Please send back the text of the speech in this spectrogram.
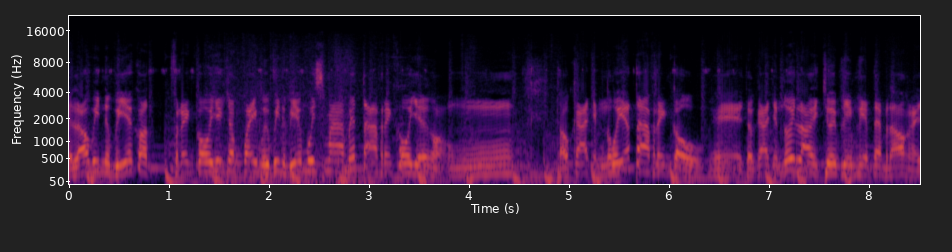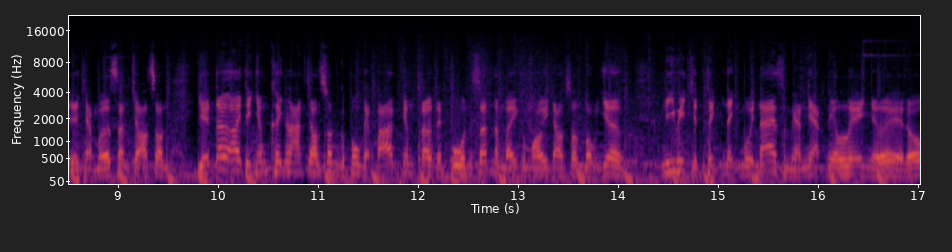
ឥឡូវវិនវីគាត់ Franco យើងចង់វាយមួយវិនវីមួយស្មើមែនតា Franco យើងហ៎ត្រូវការជំនួយអត់តា Franco ហេត្រូវការជំនួយឡើងជួយភ្លាមៗតែម្ដងហើយចាំមើលសិន Johnson និយាយទៅឲ្យតែខ្ញុំឃើញឡាន Johnson កំពុងតែបើកខ្ញុំត្រូវតែពួនសិនដើម្បីកុំឲ្យ Johnson បុកយើងនេះវាជាតិចនិចមួយដែរសម្រាប់អ្នកគ្នាលេងអើយរោ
